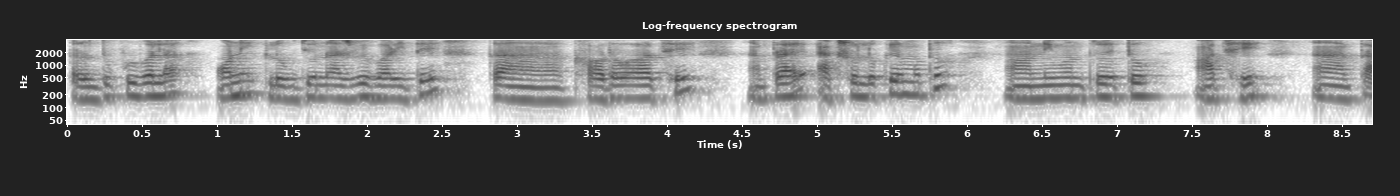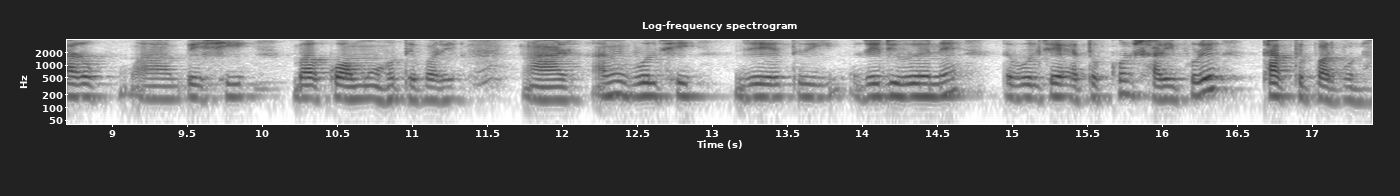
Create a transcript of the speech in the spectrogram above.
কারণ দুপুরবেলা অনেক লোকজন আসবে বাড়িতে খাওয়া দাওয়া আছে। প্রায় একশো লোকের মতো নিমন্ত্রিত আছে। তার বেশি বা কমও হতে পারে। আর আমি বলছি যে, তুই রেডি হয়ে নে। তো বলছে, এতক্ষণ শাড়ি পরে থাকতে পারব না।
